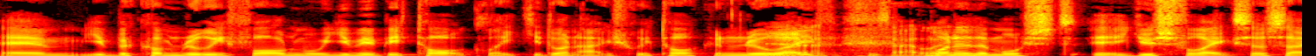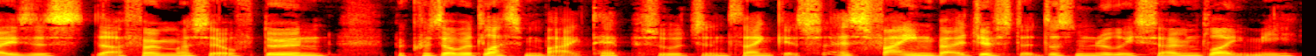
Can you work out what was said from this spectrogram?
um, you become really formal. You maybe talk like you don't actually talk in real yeah, life. Exactly. One of the most uh, useful exercises that I found myself doing because I would listen back to episodes and think it's it's fine, but it just it doesn't really sound like me.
